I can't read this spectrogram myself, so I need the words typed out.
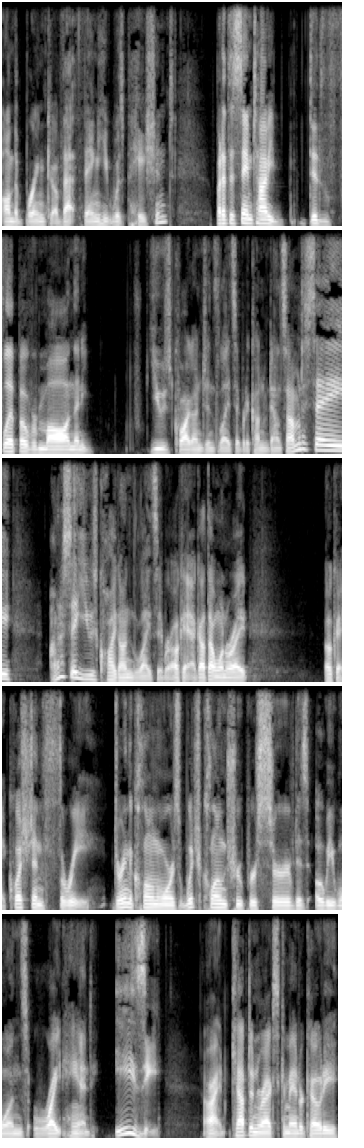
on the brink of that thing, he was patient. But at the same time, he did flip over Maul, and then he used Qui Gon Jinn's lightsaber to cut him down. So I'm gonna say, I'm gonna say use Qui Gon's lightsaber. Okay, I got that one right. Okay, question three. During the Clone Wars, which clone trooper served as Obi Wan's right hand? Easy. All right, Captain Rex, Commander Cody,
